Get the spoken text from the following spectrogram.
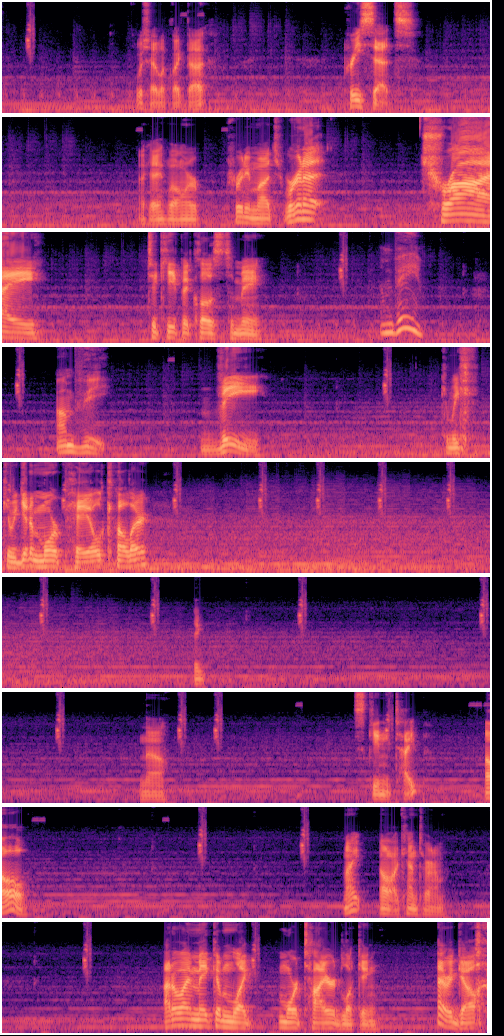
Wish I looked like that. Presets. Okay, well, we're pretty much... We're gonna try to keep it close to me. I'm V. I'm V. V. Can we can we get a more pale color? Think. No. Skin type? Oh. Night? Oh, I can turn him. How do I make him, like, more tired looking? There we go.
